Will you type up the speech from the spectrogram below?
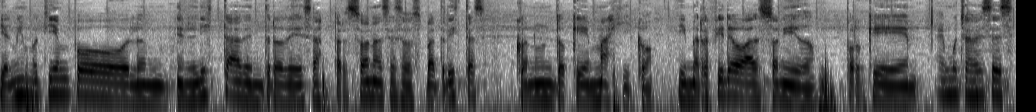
y al mismo tiempo lo enlista dentro de esas personas, esos bateristas, con un toque mágico. Y me refiero al sonido, porque hay muchas veces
